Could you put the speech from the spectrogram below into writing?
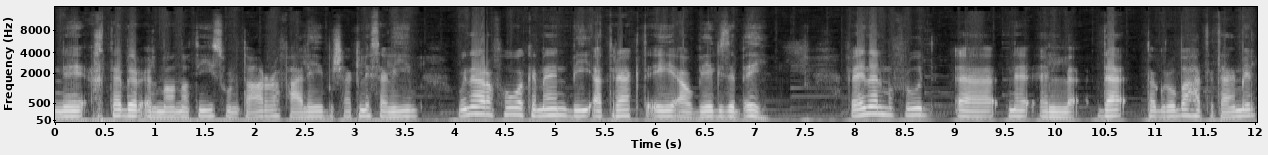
نختبر المغناطيس ونتعرف عليه بشكل سليم ونعرف هو كمان بي attract إيه أو بيجذب إيه. فهنا المفروض آه ده تجربة هتتعمل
